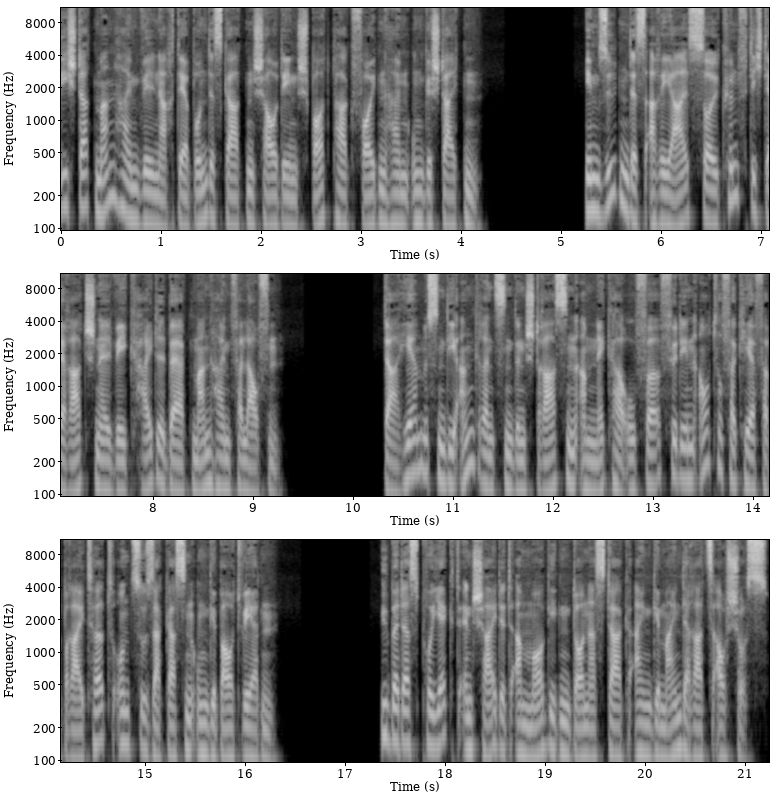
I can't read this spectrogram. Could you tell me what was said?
Die Stadt Mannheim will nach der Bundesgartenschau den Sportpark Freudenheim umgestalten. Im Süden des Areals soll künftig der Radschnellweg Heidelberg-Mannheim verlaufen. Daher müssen die angrenzenden Straßen am Neckarufer für den Autoverkehr verbreitert und zu Sackgassen umgebaut werden. Über das Projekt entscheidet am morgigen Donnerstag ein Gemeinderatsausschuss.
